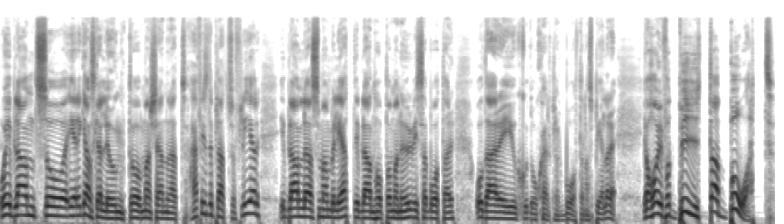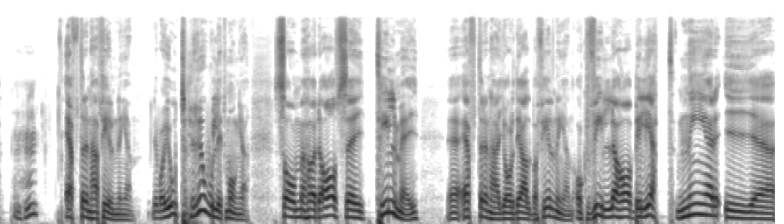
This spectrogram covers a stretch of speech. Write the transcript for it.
och ibland så är det ganska lugnt och man känner att här finns det plats för fler. Ibland löser man biljett, ibland hoppar man ur vissa båtar och där är ju då självklart båtarna spelare. Jag har ju fått byta båt Mhm. efter den här filmningen. Det var ju otroligt många som hörde av sig till mig eh, efter den här Jordi Alba-filmningen och ville ha biljett ner i eh,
